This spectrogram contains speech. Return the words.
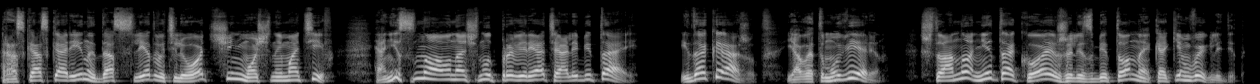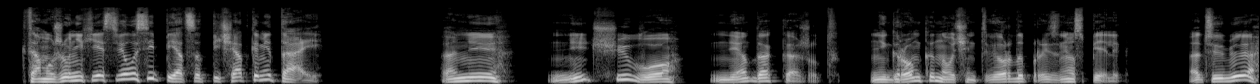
Рассказ Карины даст следователю очень мощный мотив, и они снова начнут проверять алиби Таи. И докажут, я в этом уверен, что оно не такое железобетонное, каким выглядит. К тому же у них есть велосипед с отпечатками Таи. Они ничего не докажут. Негромко, но очень твердо произнес Пелик. А тебе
